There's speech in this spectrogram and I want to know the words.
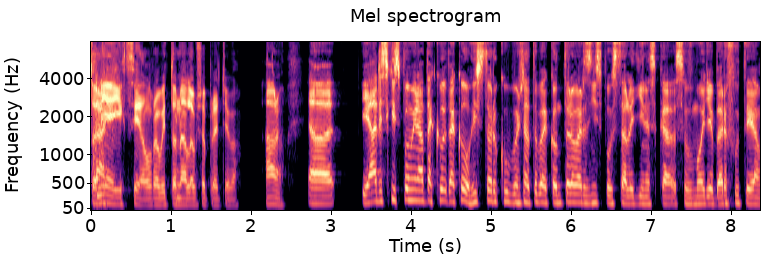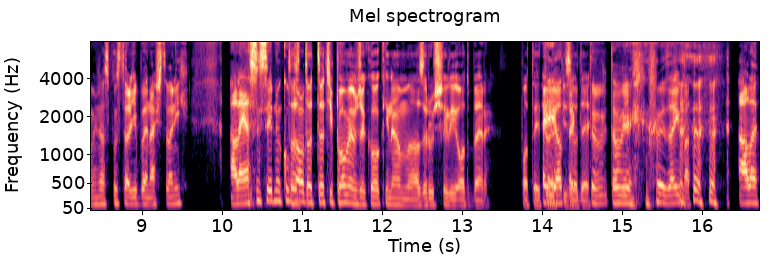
To tak. nie je ich cieľ, robiť to najlepšie pre teba. Áno. Uh, já vždycky vzpomínám takovou, takovou historku, možná to bude kontroverzní, spousta lidí dneska jsou v modě barefooty a možná spousta lidí bude naštvaných, ale já jsem si jednou koupal... To, to, to ti povím, že koľky nám zrušili odber po této jo, epizodě. to, to mě bude zajímat. ale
